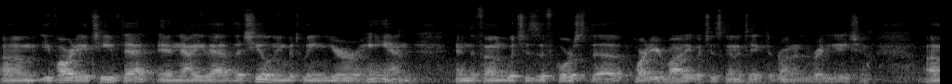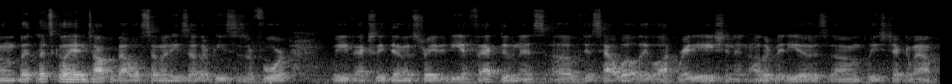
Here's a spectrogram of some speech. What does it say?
Um, you've already achieved that, and now you have the shielding between your hand and the phone, which is, of course, the part of your body which is going to take the brunt of the radiation. Um, but let's go ahead and talk about what some of these other pieces are for. We've actually demonstrated the effectiveness of just how well they block radiation in other videos. Um, please check them out.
